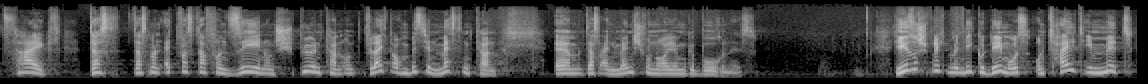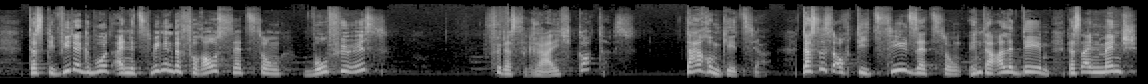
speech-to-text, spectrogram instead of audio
zeigt, dass, dass man etwas davon sehen und spüren kann und vielleicht auch ein bisschen messen kann, ähm, dass ein Mensch von neuem geboren ist. Jesus spricht mit Nikodemus und teilt ihm mit, dass die Wiedergeburt eine zwingende Voraussetzung wofür ist? Für das Reich Gottes. Darum geht es ja. Das ist auch die Zielsetzung hinter alledem, dass ein Mensch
